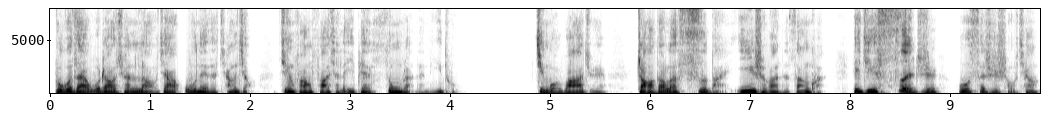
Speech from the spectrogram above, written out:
不过，在吴兆全老家屋内的墙角，警方发现了一片松软的泥土，经过挖掘，找到了四百一十万的赃款，以及四支五四式手枪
